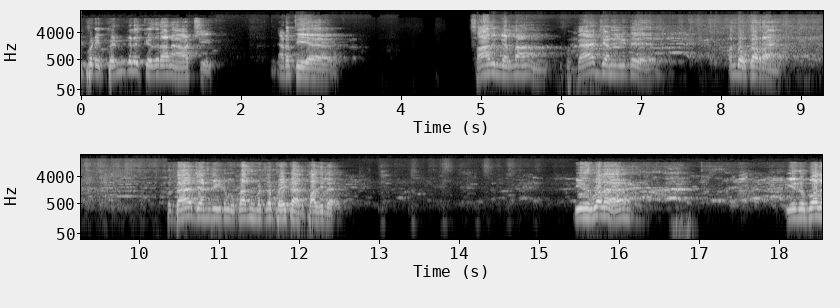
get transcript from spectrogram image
இப்படி பெண்களுக்கு எதிரான ஆட்சி நடத்திய சாருங்கெல்லாம் பேட்ஜ் அணிஞ்சிட்டு வந்து உட்கார்றாங்க. பேட்ச் பேட்ஜ் அணிஞ்சுக்கிட்டு உட்கார்ந்து மட்டும் போயிட்டாங்க பாதியில. இது போல இது போல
